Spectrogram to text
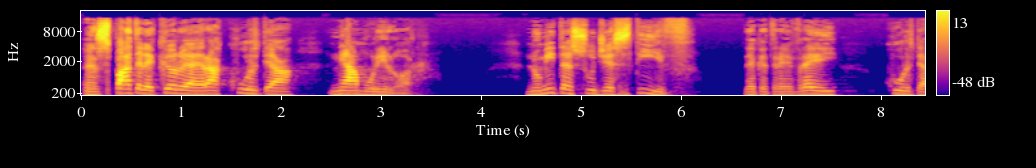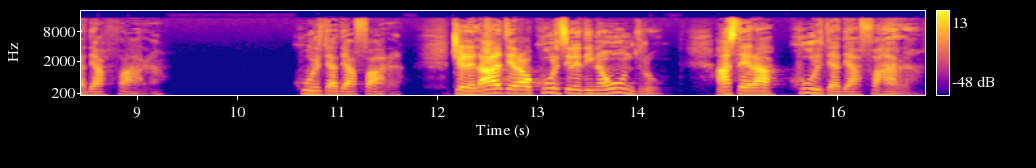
în spatele căruia era curtea neamurilor numită sugestiv de către evrei curtea de afară. Curtea de afară. Celelalte erau curțile dinăuntru. Asta era curtea de afară.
